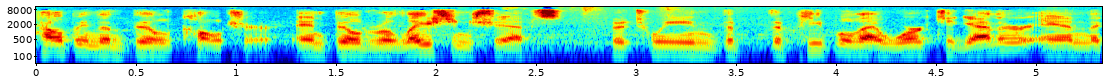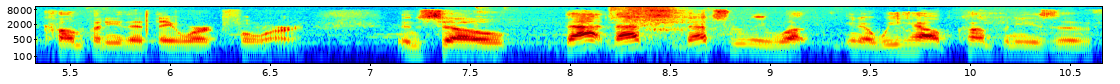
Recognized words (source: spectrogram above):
helping them build culture and build relationships between the, the people that work together and the company that they work for. And so that that's that's really what you know. We help companies of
